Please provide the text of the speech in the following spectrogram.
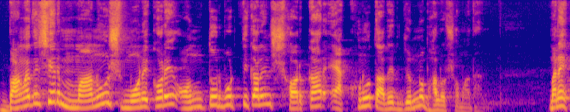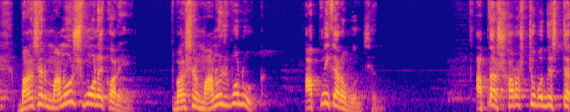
বাংলাদেশের মানুষ মনে করে অন্তর্বর্তীকালীন সরকার এখনও তাদের জন্য ভালো সমাধান। মানে বাংলাদেশের মানুষ মনে করে, বাংলাদেশের মানুষ বলুক, আপনি কেন বলছেন? আপনার স্বরাষ্ট্র উপদেষ্টা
